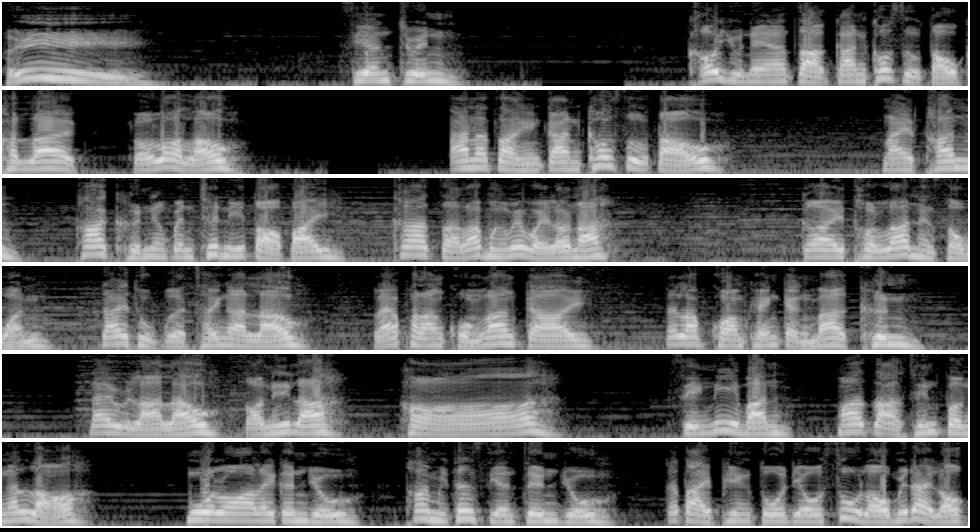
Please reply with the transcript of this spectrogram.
เฮ้ย เซียนจุน เขาอยู่ในอาณาจักรการเข้าสู่เต๋าขั้นแรก เรารอดแล้ว อาณาจักรแห่งการเข้าสู่เต๋านายท่าน ถ้าขืนยังเป็นเช่นนี้ต่อไป ข้าจะรับมือไม่ไหวแล้วนะ กายทนล่านแห่งสวรรค์ได้ถูกเปิดใช้งานแล้ว และพลังของร่างกายได้รับความแข็งแกร่งมากขึ้น ได้เวลาแล้ว ตอนนี้ละ หาเสียงนี่มันมาจากชินเฟิงงั้นเหรอ มัวรออะไรกันอยู่ ถ้ามีท่านเสียนจินอยู่ กระต่ายเพียงตัวเดียวสู้เราไม่ได้หรอก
